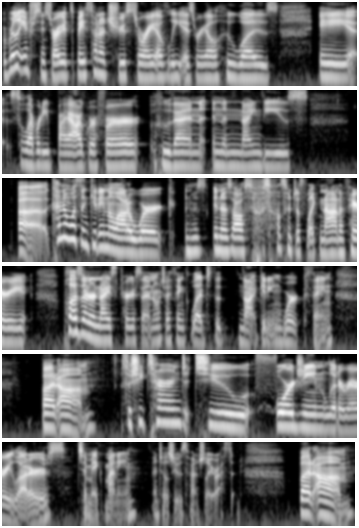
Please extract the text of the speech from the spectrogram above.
a really interesting story. It's based on a true story of Lee Israel, who was a celebrity biographer who then in the 90s uh, kind of wasn't getting a lot of work and was and was also was also just like not a very pleasant or nice person, which I think led to the not getting work thing. But um, so she turned to forging literary letters to make money until she was eventually arrested. But um,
